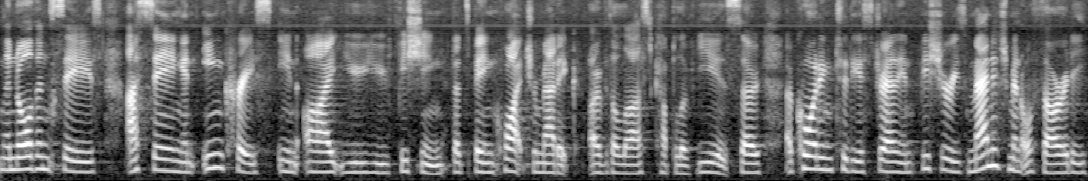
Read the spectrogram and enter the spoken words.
the northern seas are seeing an increase in IUU fishing that's been quite dramatic over the last couple of years. So according to the Australian Fisheries Management Authority,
